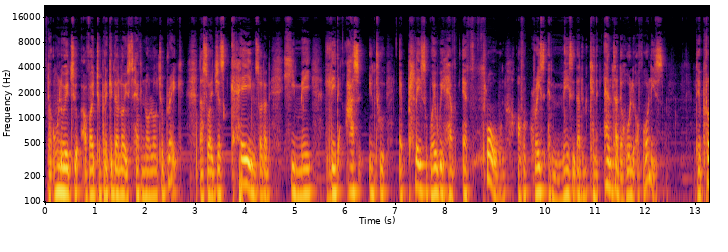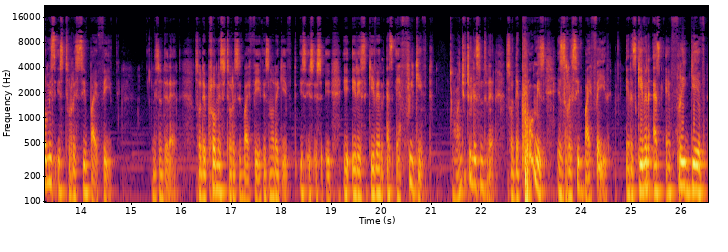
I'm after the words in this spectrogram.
The only way to avoid to breaking the law is to have no law to break. That's why Jesus came so that he may lead us into a place where we have a throne of grace and mercy that we can enter the Holy of Holies. The promise is to receive by faith. Listen to that. So the promise to receive by faith is not a gift. It's, it's, it's, it, it is given as a free gift. I want you to listen to that. So the promise is received by faith. It is given as a free gift.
